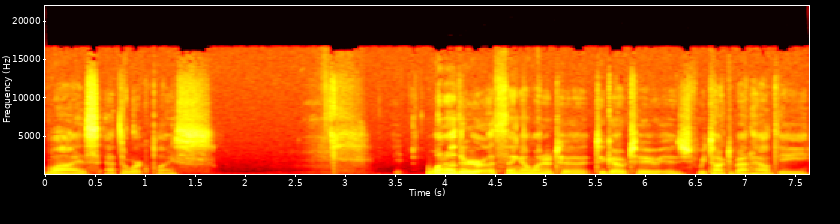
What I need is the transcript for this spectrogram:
wise, at the workplace. One other uh, thing I wanted to, to go to is we talked about how the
